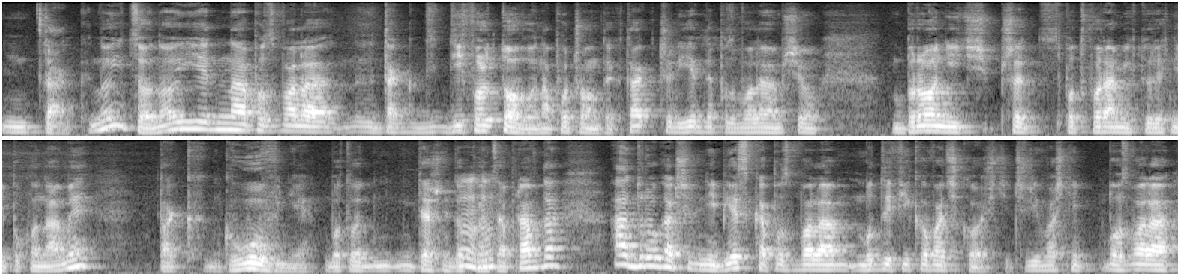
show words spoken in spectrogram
Mm, Tak, no i co? No i jedna pozwala y, tak defaultowo na początek, tak? Czyli jedne pozwalają się bronić przed potworami, których nie pokonamy, tak głównie, bo to też nie do końca prawda, a druga, czyli niebieska, pozwala modyfikować kości, czyli właśnie pozwala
